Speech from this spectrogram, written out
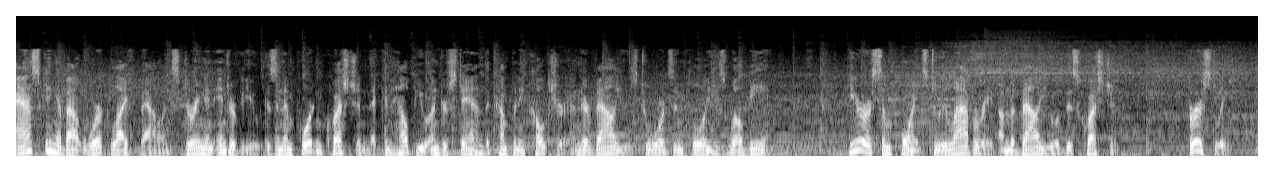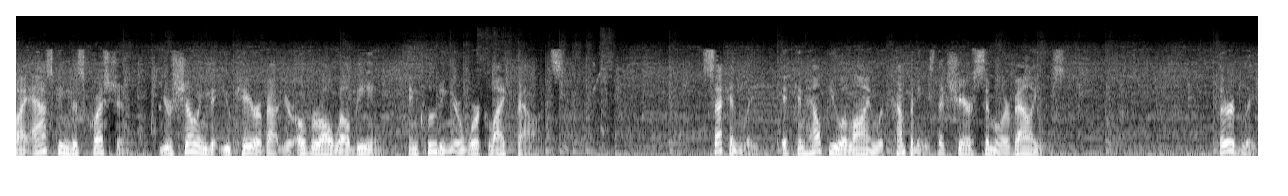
Asking about work-life balance during an interview is an important question that can help you understand the company culture and their values towards employees' well-being. Here are some points to elaborate on the value of this question. Firstly, by asking this question, you're showing that you care about your overall well-being, including your work-life balance. Secondly, it can help you align with companies that share similar values. Thirdly,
